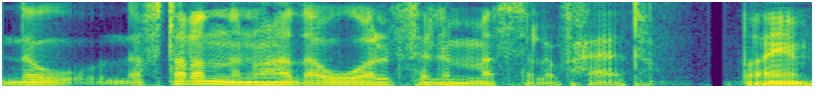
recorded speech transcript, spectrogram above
لو افترضنا إنه هذا أول فيلم مثله في حياته. طيب.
